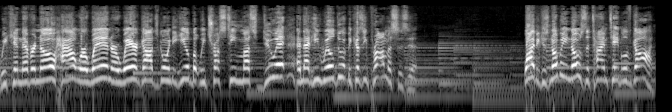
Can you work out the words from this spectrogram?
We can never know how or when or where God's going to heal, but we trust He must do it and that He will do it because He promises it. Why? Because nobody knows the timetable of God.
